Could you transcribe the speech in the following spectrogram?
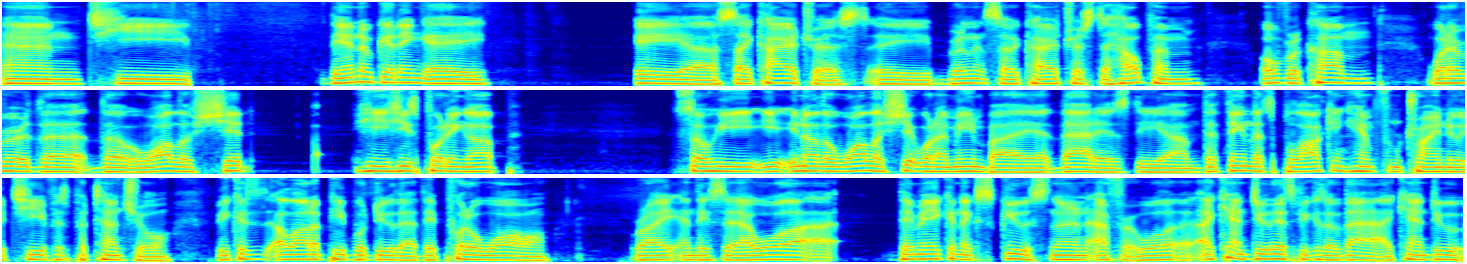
and he they end up getting a a uh, psychiatrist, a brilliant psychiatrist, to help him overcome whatever the the wall of shit he he's putting up. So he, you know, the wall of shit. What I mean by that is the um, the thing that's blocking him from trying to achieve his potential. Because a lot of people do that. They put a wall, right? And they say, "Oh, "Well, I, they make an excuse, not an effort. Well, I can't do this because of that. I can't do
